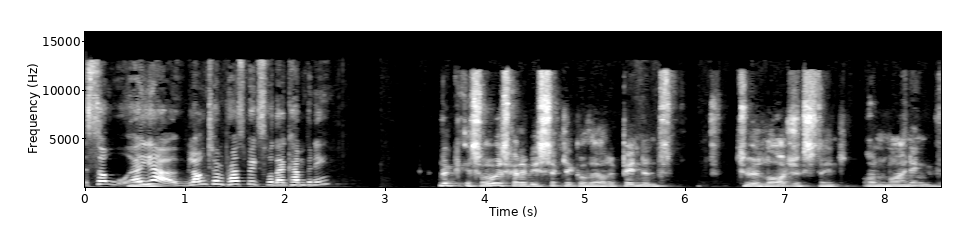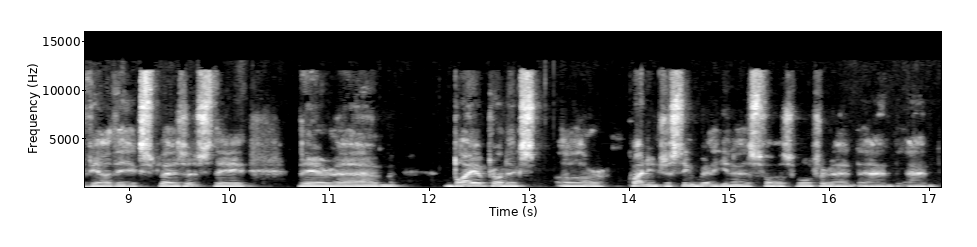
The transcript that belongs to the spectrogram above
So, mm. yeah, long term prospects for that company? Look, it's always going to be cyclical. They are dependent to a large extent on mining via their explosives. Their, their um, bioproducts are quite interesting, you know, as far as water and, and, and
